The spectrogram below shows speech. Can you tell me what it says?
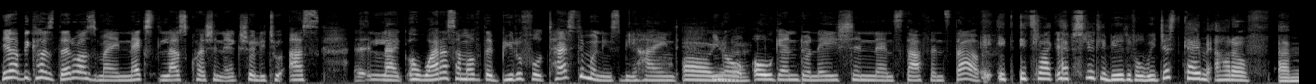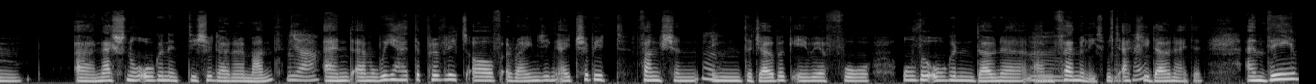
Yeah, because that was my next last question actually to ask, uh, like, oh, what are some of the beautiful testimonies behind, Oh, you, you know, know. organ donation and stuff and stuff? It, it's like absolutely beautiful. We just came out of um, uh, National Organ and Tissue Donor Month. Yeah. And um, we had the privilege of arranging a tribute function Hmm. in the Joburg area for all the organ donor um, families which Hmm. Okay. actually donated. And their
